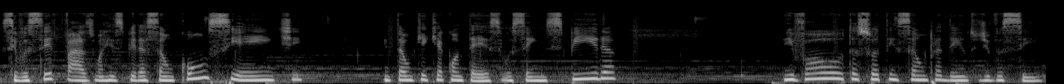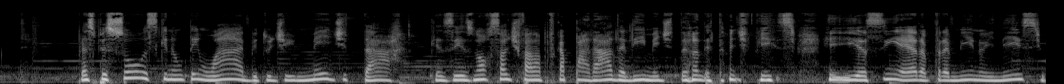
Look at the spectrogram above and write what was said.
Se você faz uma respiração consciente, então o que, que acontece? Você inspira e volta a sua atenção para dentro de você. Para as pessoas que não têm o hábito de meditar, que às vezes, nossa, só de falar para ficar parada ali meditando é tão difícil, e assim era para mim no início.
